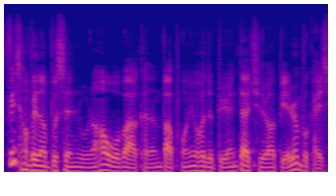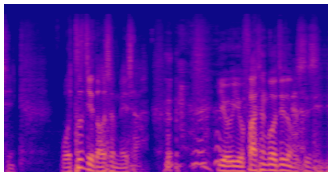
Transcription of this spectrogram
非常非常不深入，然后我把可能把朋友或者别人带去，然后别人不开心，我自己倒是没啥，有有发生过这种事情。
